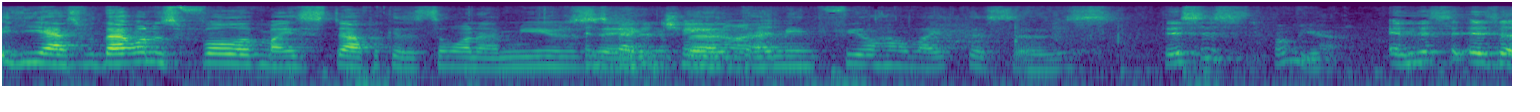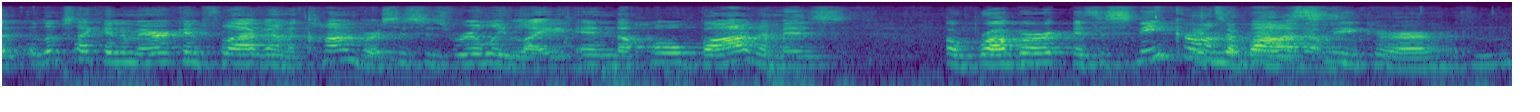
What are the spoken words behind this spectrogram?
Yes, well, that one is full of my stuff because it's the one I'm using. It's got a chain but on I it. mean, feel how light this is. This is, Oh yeah. and this is a, it looks like an American flag on a Converse. This is really light, and the whole bottom is a rubber, it's a sneaker on It's the a real bottom. sneaker. Mm-hmm.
